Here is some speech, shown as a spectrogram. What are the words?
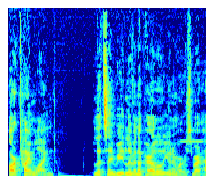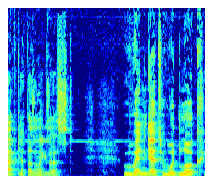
our timeline, let's say we live in a parallel universe where AppGet doesn't exist, winget would look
